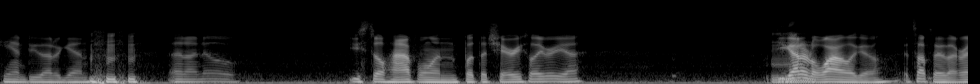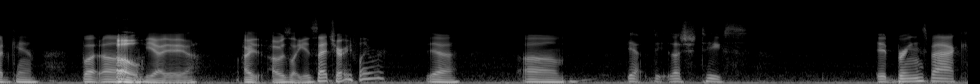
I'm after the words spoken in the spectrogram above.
can't do that again. and I know you still have one, but the cherry flavor, yeah. You got it a Mm. while ago. It's up there, that red can. But um, oh yeah, yeah, yeah. I I was like, is that cherry flavor? Yeah. Um, yeah, dude, that shit takes. It brings back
